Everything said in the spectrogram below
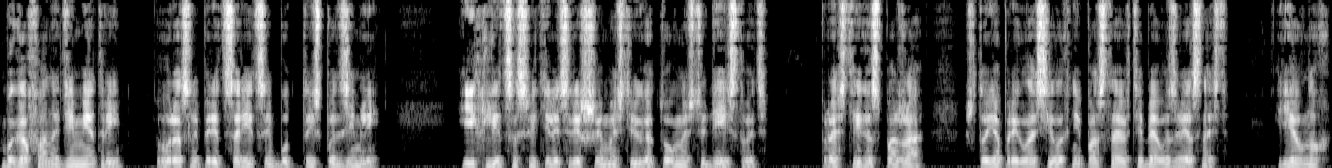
Богофан и Диметрий выросли перед царицей будто из-под земли их лица светились решимостью и готовностью действовать. «Прости, госпожа, что я пригласил их, не поставив тебя в известность». Евнух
